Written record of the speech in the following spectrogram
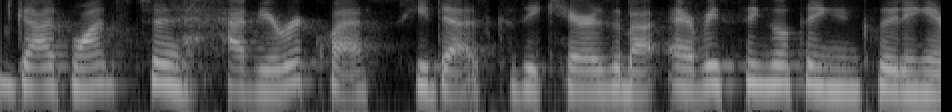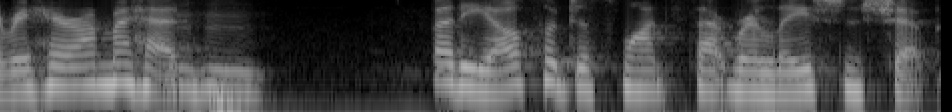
God wants to have your requests. He does because he cares about every single thing, including every hair on my head mm-hmm. But he also just wants that relationship.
